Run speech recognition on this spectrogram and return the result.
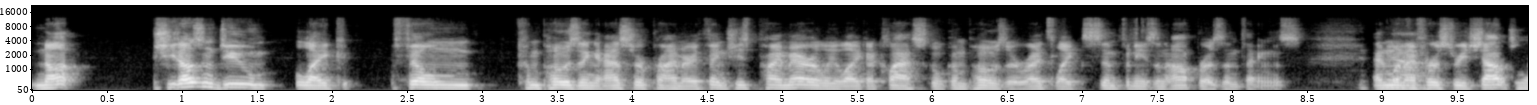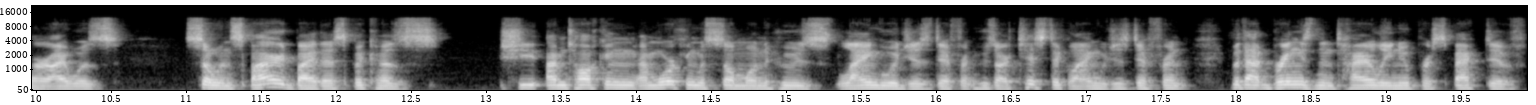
not she doesn't do like film composing as her primary thing. She's primarily like a classical composer, writes like symphonies and operas and things. And yeah. when I first reached out to her, I was so inspired by this because she i'm talking i'm working with someone whose language is different whose artistic language is different but that brings an entirely new perspective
